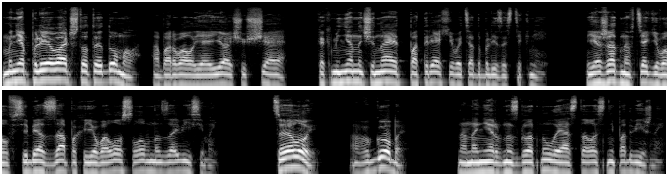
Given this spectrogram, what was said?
«Мне плевать, что ты думала», — оборвал я ее, ощущая, как меня начинает потряхивать от близости к ней. Я жадно втягивал в себя запах ее волос, словно зависимый. «Целуй! В губы!» Она нервно сглотнула и осталась неподвижной.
